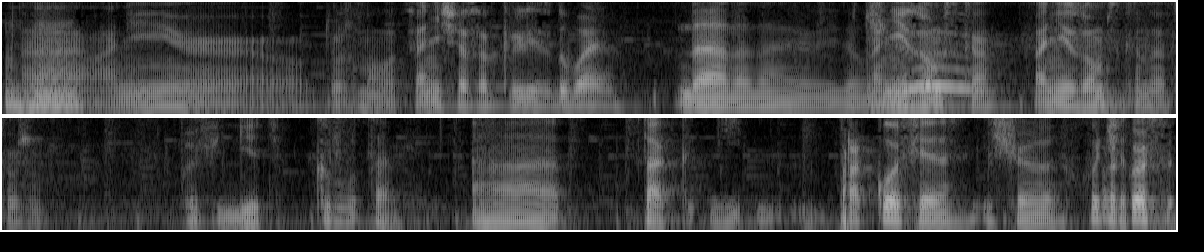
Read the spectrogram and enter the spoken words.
Угу. Да, они э, тоже молодцы. Они сейчас открылись в Дубае. Да, да, да, я видел. Они из Омска. Они из Омска, да, тоже. Офигеть. Круто. А, так, про кофе еще хочет? Про кофе.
